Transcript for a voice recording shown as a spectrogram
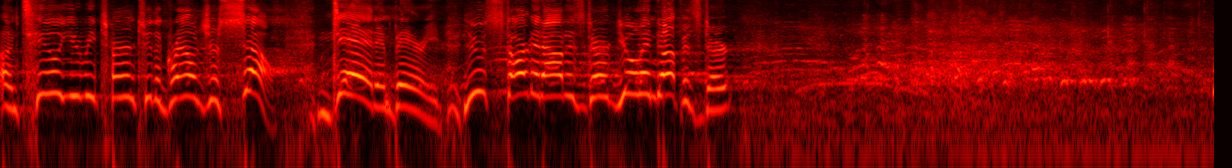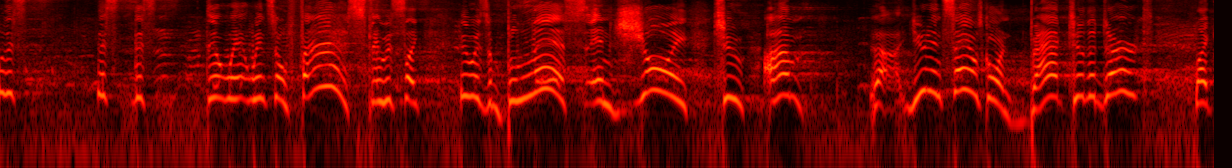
Until you return to the ground yourself, dead and buried. You started out as dirt, you'll end up as dirt. Well, this, this, this, it went, went so fast. It was like, it was bliss and joy to, I'm, uh, you didn't say I was going back to the dirt. Like,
